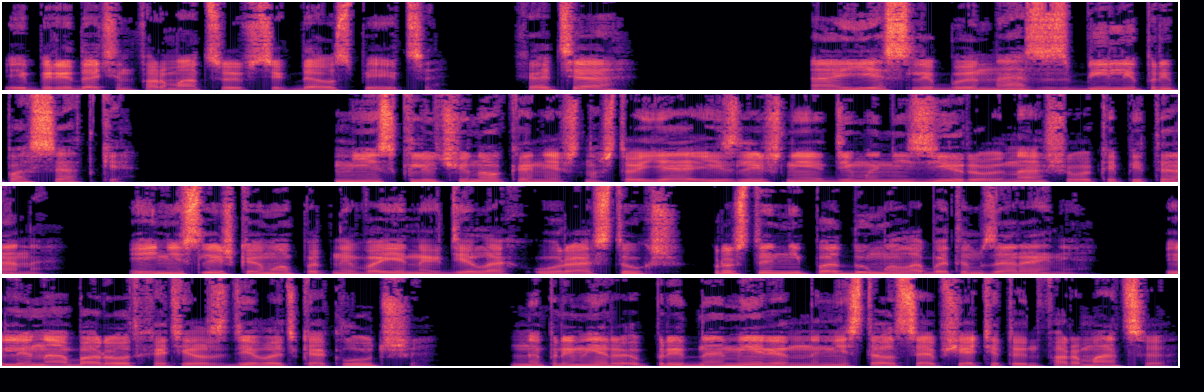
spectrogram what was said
и передать информацию всегда успеется. Хотя... А если бы нас сбили при посадке? Не исключено, конечно, что я излишне демонизирую нашего капитана, и не слишком опытный в военных делах Урастухш просто не подумал об этом заранее. Или наоборот, хотел сделать как лучше. Например, преднамеренно не стал сообщать эту информацию,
